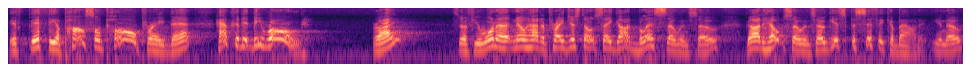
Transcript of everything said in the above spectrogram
If, if the Apostle Paul prayed that, how could it be wrong? Right? So if you want to know how to pray, just don't say, God bless so and so. God help so and so. Get specific about it, you know.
